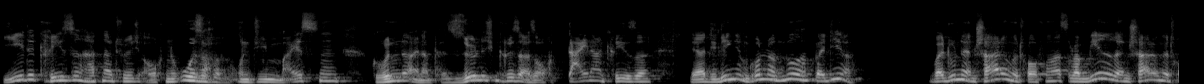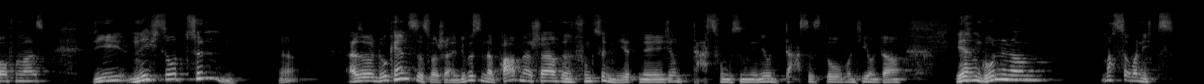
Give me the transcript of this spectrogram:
jede Krise hat natürlich auch eine Ursache. Und die meisten Gründe einer persönlichen Krise, also auch deiner Krise, ja, die liegen im Grunde nur bei dir. Weil du eine Entscheidung getroffen hast oder mehrere Entscheidungen getroffen hast, die nicht so zünden. Ja? Also du kennst es wahrscheinlich. Du bist in einer Partnerschaft und es funktioniert nicht und das funktioniert nicht und das ist doof und hier und da. Ja, im Grunde genommen machst du aber nichts.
